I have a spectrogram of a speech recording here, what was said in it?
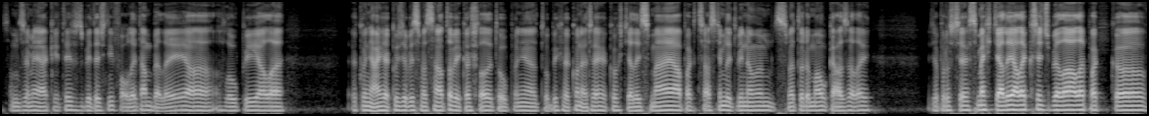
samozřejmě jaký ty zbytečné fouly tam byly a hloupý, ale jako nějak, jako že bychom se na to vykašlali, to úplně, to bych jako neřekl, jako chtěli jsme a pak třeba s tím Litvinovem jsme to doma ukázali, že prostě jsme chtěli, ale křič byla, ale pak uh,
